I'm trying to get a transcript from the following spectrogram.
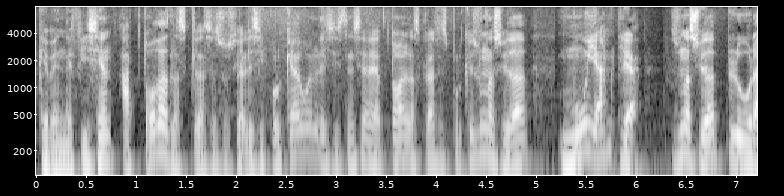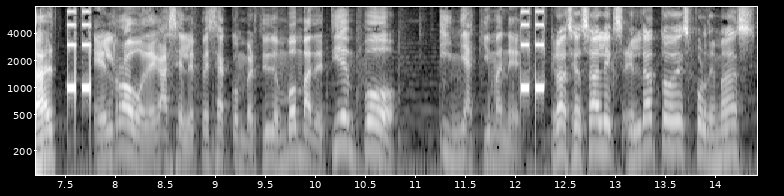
que benefician a todas las clases sociales. ¿Y por qué hago la existencia de a todas las clases? Porque es una ciudad muy amplia, es una ciudad plural. El robo de gas LP se ha convertido en bomba de tiempo. Iñaki Manero. Gracias Alex, el dato es por demás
